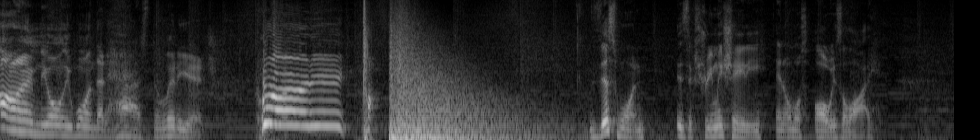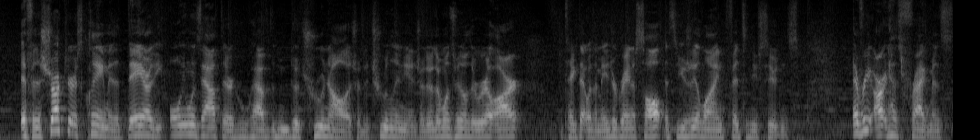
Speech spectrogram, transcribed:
I'm the only one that has the lineage. Karate! This one is extremely shady and almost always a lie. If an instructor is claiming that they are the only ones out there who have the, the true knowledge or the true lineage or they're the ones who know the real art, take that with a major grain of salt. It's usually a line fit to new students. Every art has fragments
